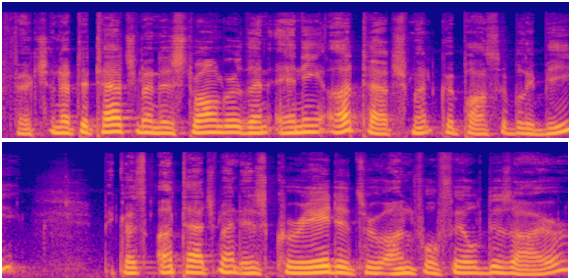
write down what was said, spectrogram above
Affectionate detachment is stronger than any attachment could possibly be because attachment is created through unfulfilled desire,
